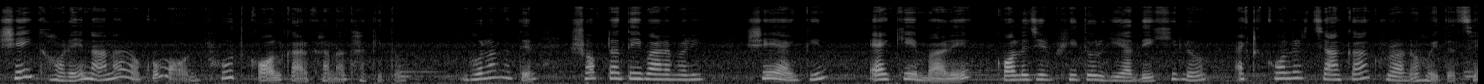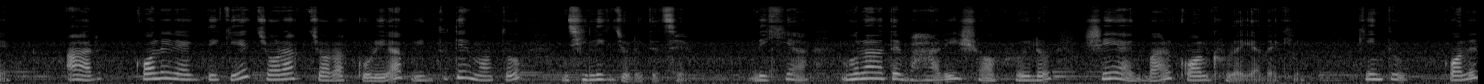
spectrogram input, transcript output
সেই ঘরে নানা রকম অদ্ভুত কল কারখানা থাকিত। ভোলানাথের সবটাতেই বাড়াবাড়ি। সে একদিন একেবারে কলেজের ভিতর গিয়া দেখিল, একটা কলের চাকা ঘুরানো হইতেছে। আর কলের একদিকে চড়াক চড়াক করিয়া বিদ্যুতের মতো ঝিলিক জ্বলিতেছে। দেখিয়া ভোলানাথের ভারী শখ হইল সে একবার কল ঘুরাইয়া দেখে। কিন্তু কলের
